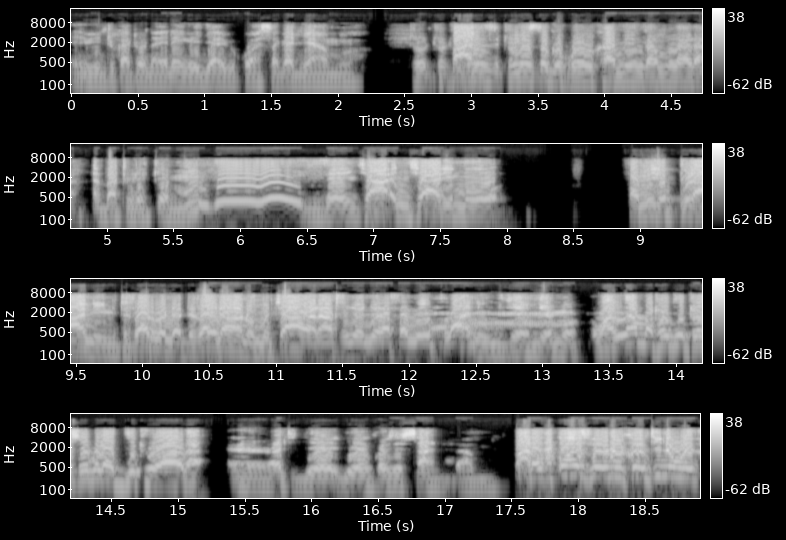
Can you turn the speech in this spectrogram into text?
Ebintu katonda ayina engeri gyabikwasaganyamu tuleze gwe kwerukaminga mulala. Batulekemu nze nkya- nkyali mu family planning. Tetwali- tetwalina wano omukyala n'atunyonyola family planning gyendemu. Wanyamba togi- tosobola gitwala Eh, anti gye- gyenkozesa ndalamu but of course when we continue with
